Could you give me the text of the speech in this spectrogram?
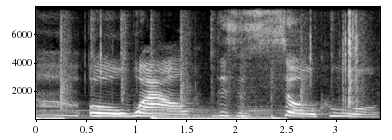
Oh wow, this is so cool.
